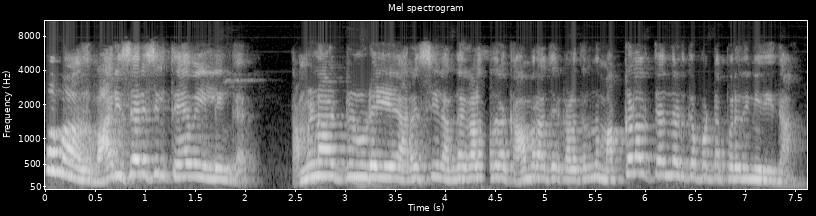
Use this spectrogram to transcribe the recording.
ஆமா அது வாரிசு அரசியல் தேவையில்லைங்க. தமிழ்நாட்டினுடைய அரசியல் அந்த காலத்துல காமராஜர் காலத்துல இருந்து மக்களால் தேர்ந்தெடுக்கப்பட்ட பிரதிநிதி தான்.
